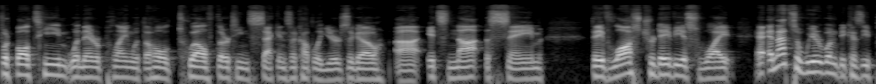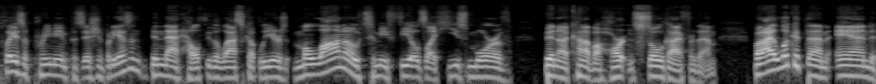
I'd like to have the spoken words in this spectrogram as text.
football team when they were playing with the whole 12, 13 seconds a couple of years ago. Uh, it's not the same. They've lost Tre'Davious White, and that's a weird one because he plays a premium position, but he hasn't been that healthy the last couple of years. Milano to me feels like he's more of been a kind of a heart and soul guy for them. But I look at them and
